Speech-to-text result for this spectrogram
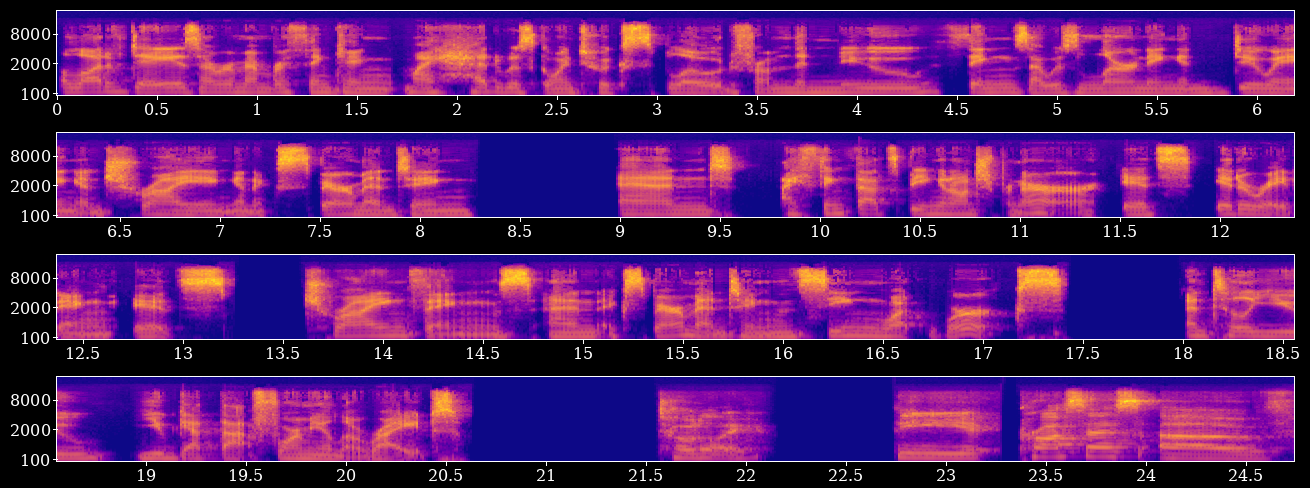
A lot of days I remember thinking my head was going to explode from the new things I was learning and doing and trying and experimenting. And I think that's being an entrepreneur. It's iterating, it's trying things and experimenting and seeing what works until you you get that formula right. Totally. The process of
